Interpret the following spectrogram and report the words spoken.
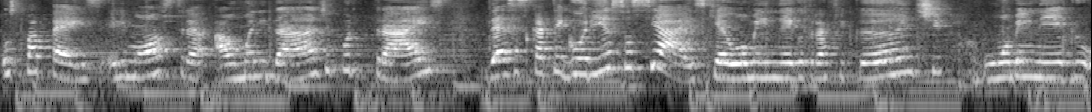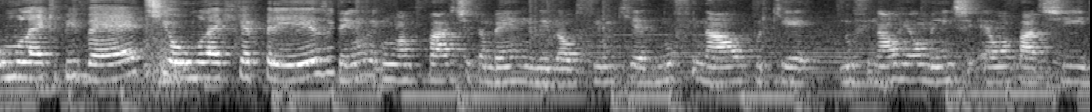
os papéis. Ele mostra a humanidade por trás dessas categorias sociais, que é o homem negro traficante, o homem negro, o moleque pivete ou o moleque que é preso. Tem uma parte também legal do filme que é no final, porque no final realmente é uma parte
